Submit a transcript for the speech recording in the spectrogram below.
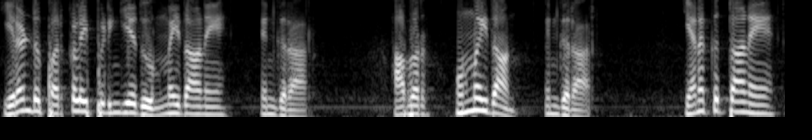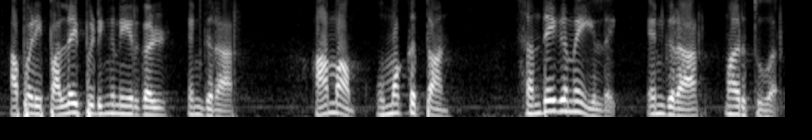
இரண்டு பற்களை பிடுங்கியது உண்மைதானே? என்கிறார். அவர் உண்மைதான் என்கிறார். எனக்குத்தானே அப்படி பல்லை பிடுங்கினீர்கள்? என்கிறார். ஆமாம் உமக்குத்தான். சந்தேகமே இல்லை என்கிறார் மருத்துவர்.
